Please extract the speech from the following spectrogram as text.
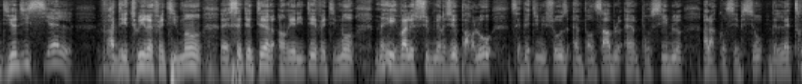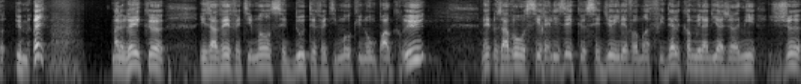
dieux du ciel va détruire effectivement euh, cette terre en réalité, effectivement, mais il va le submerger par l'eau. C'était une chose impensable, impossible à la conception de l'être humain. Mais, malgré qu'ils avaient effectivement ces doutes, effectivement, qui n'ont pas cru, mais nous avons aussi réalisé que c'est Dieu, il est vraiment fidèle. Comme il a dit à Jérémie, je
